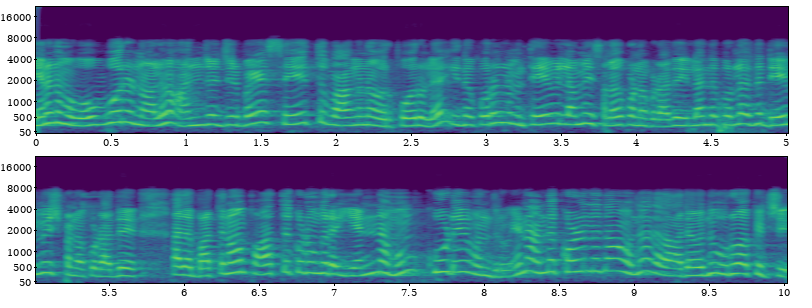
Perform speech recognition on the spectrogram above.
ஏன்னா நம்ம ஒவ்வொரு நாளும் அஞ்சு அஞ்சு ரூபாயை சேர்த்து வாங்கின ஒரு பொருளை இந்த பொருள் நம்ம தேவையில்லாமல் செலவு பண்ணக்கூடாது. இல்லை அந்த பொருளை வந்து டேமேஜ் பண்ணக்கூடாது. அதை பத்திரமா பார்த்துக்கணுங்கிற எண்ணமும் கூடவே வந்துடும் ஏன்னா அந்த குழந்தை தான் வந்து அதை அதை வந்து உருவாக்குச்சு.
